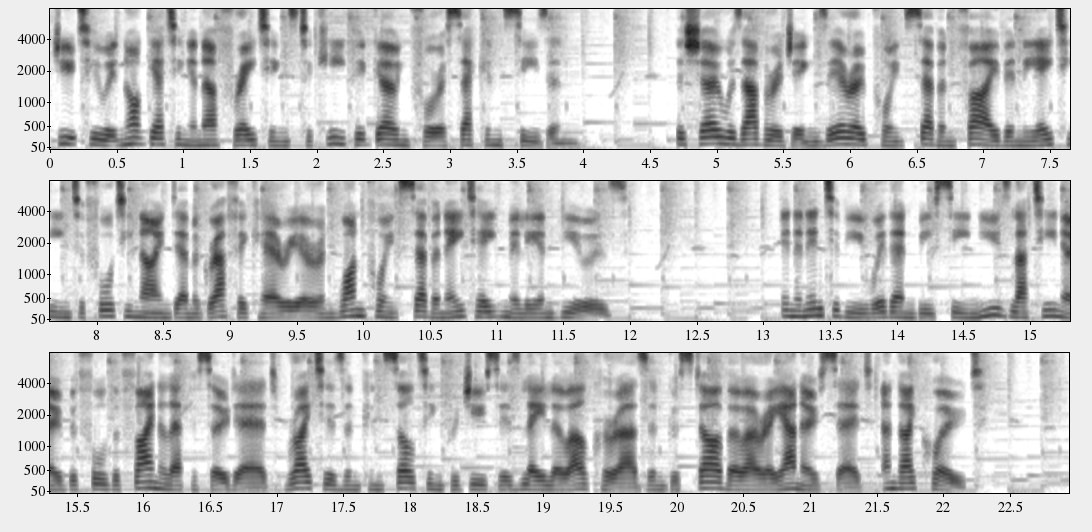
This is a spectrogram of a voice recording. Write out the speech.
Due to it not getting enough ratings to keep it going for a second season. The show was averaging 0.75 in the 18 to 49 demographic area and 1.788 million viewers. In an interview with NBC News Latino before the final episode aired, writers and consulting producers Lalo Alcaraz and Gustavo Arellano said, and I quote,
